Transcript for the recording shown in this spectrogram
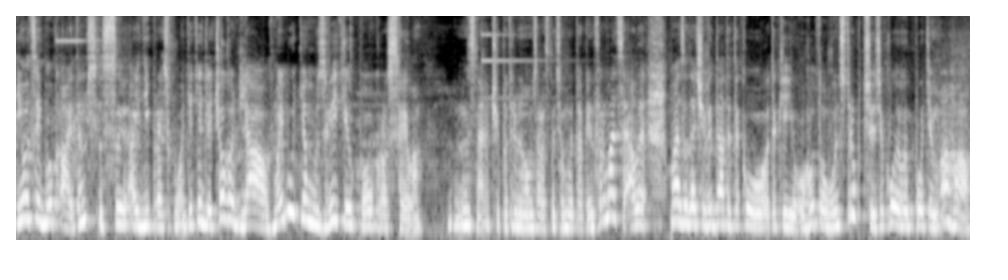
І оцей блок items з ID Price Quantity. Для чого? Для в майбутньому звітів по кросейлам. Не знаю, чи потрібна вам зараз на цьому етапі інформація, але моя задача віддати таку таку готову інструкцію, з якою ви потім ага,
